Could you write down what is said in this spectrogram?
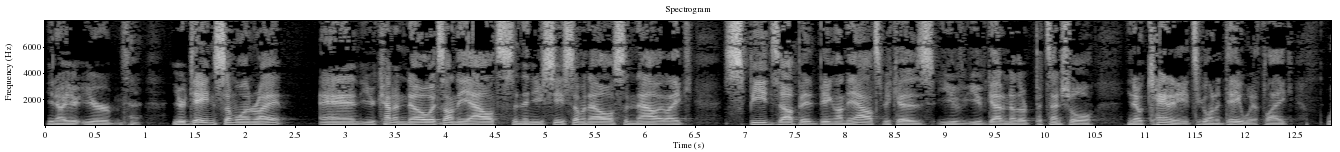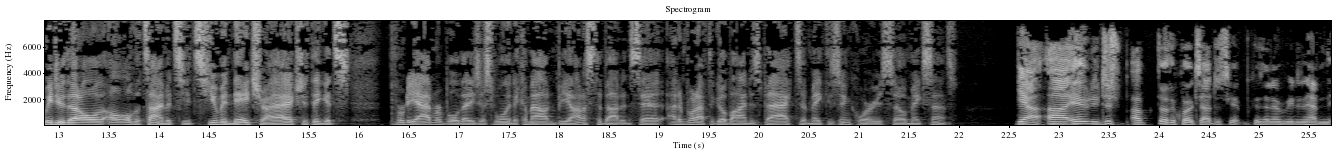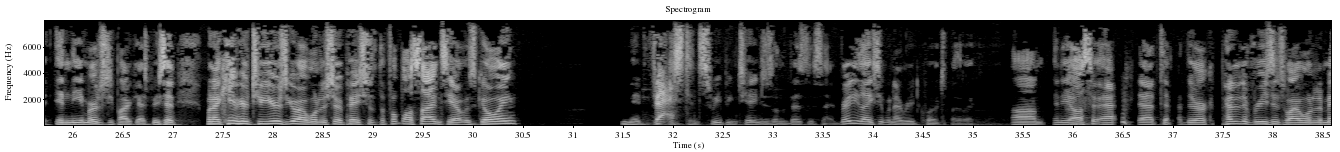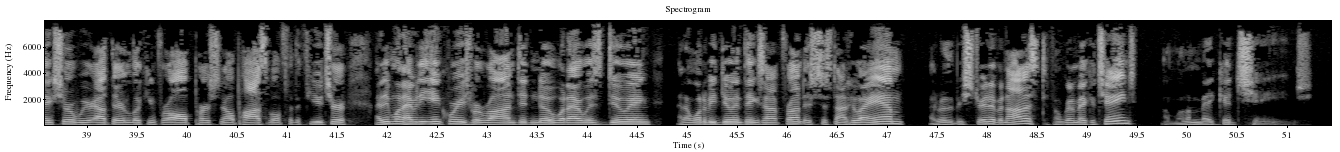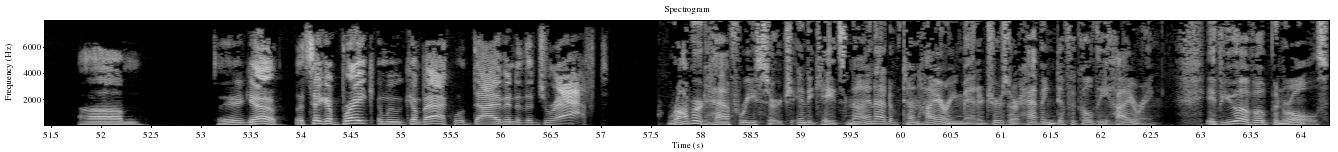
you know, you're, you're, you're dating someone, right? And you kind of know it's on the outs and then you see someone else and now it like speeds up it being on the outs because you've, you've got another potential, you know, candidate to go on a date with. Like, we do that all, all the time. It's, it's human nature. I actually think it's pretty admirable that he's just willing to come out and be honest about it and say, I don't have to go behind his back to make these inquiries. So it makes sense. Yeah, uh, it, it just, I'll throw the quotes out just because I know we didn't have them in the emergency podcast, but he said, when I came here two years ago, I wanted to show patience the football side and see how it was going. We made vast and sweeping changes on the business side. Brady likes it when I read quotes, by the way. Um, and he also added that there are competitive reasons why I wanted to make sure we were out there looking for all personnel possible for the future. I didn't want to have any inquiries where Ron didn't know what I was doing. I don't want to be doing things up front. It's just not who I am. I'd rather be straight up and honest. If I'm going to make a change, I'm going to make a change. Um, so there you go. Let's take a break and when we come back, we'll dive into the draft. Robert Half research indicates 9 out of 10 hiring managers are having difficulty hiring. If you have open roles,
